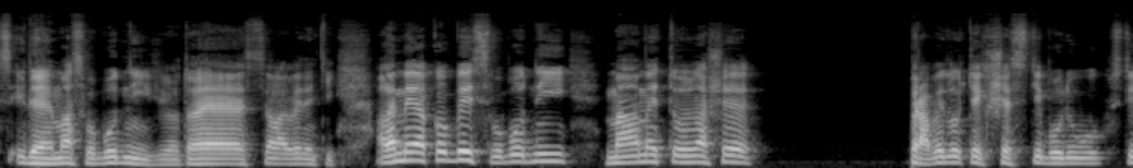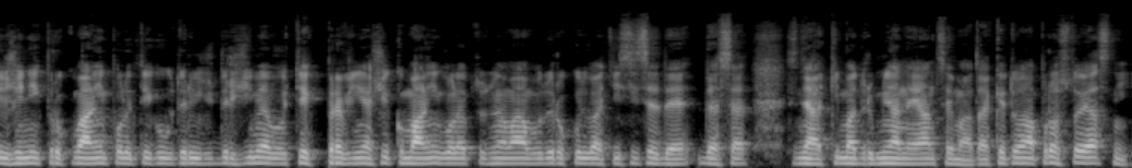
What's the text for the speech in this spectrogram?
s ideema svobodný, jo? to je zcela evidentní. Ale my jakoby svobodný máme to naše pravidlo těch šesti bodů stěžených pro komunální politiků, který už držíme od těch prvních našich komunálních voleb, to znamená od roku 2010 s nějakýma drobnými neancema, tak je to naprosto jasný.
